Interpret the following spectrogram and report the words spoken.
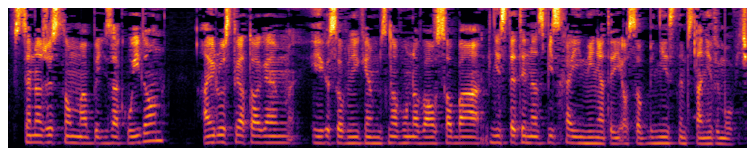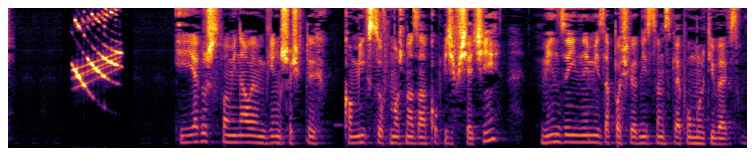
scenarzystą ma być Zack Whedon, a ilustratorem i rysownikiem znowu nowa osoba. Niestety nazwiska i imienia tej osoby nie jestem w stanie wymówić. I jak już wspominałem, większość tych komiksów można zakupić w sieci, między innymi za pośrednictwem sklepu Multiversum.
